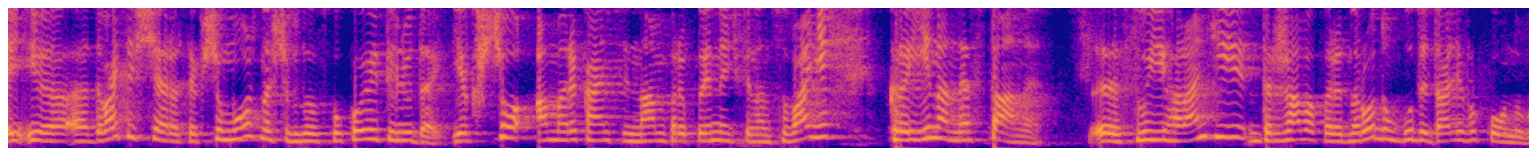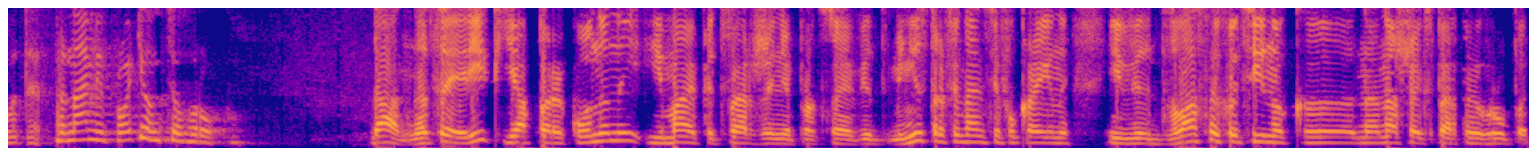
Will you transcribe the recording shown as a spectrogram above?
І, е, давайте ще раз, якщо можна, щоб заспокоїти людей. Якщо американці нам припинять фінансування, країна не стане свої гарантії. Держава перед народом буде далі виконувати, принаймні протягом цього року. Да, на цей рік я переконаний і маю підтвердження про це від міністра фінансів України і від власних оцінок е, на нашої експертної групи.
